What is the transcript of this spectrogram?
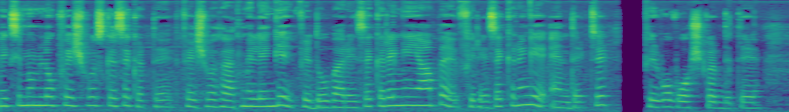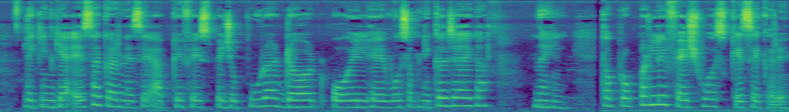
मैक्सिमम लोग फेस वॉश कैसे करते हैं? फेस वॉश हाथ में लेंगे, फिर दो बार ऐसे करेंगे यहाँ पे, फिर ऐसे करेंगे एंड दैट्स इट फिर वो वॉश कर देते हैं। लेकिन क्या ऐसा करने से आपके फेस पे जो पूरा डर्ट ऑयल है, वो सब निकल जाएगा? नहीं। तो प्रॉपरली फेस वॉश कैसे करें?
